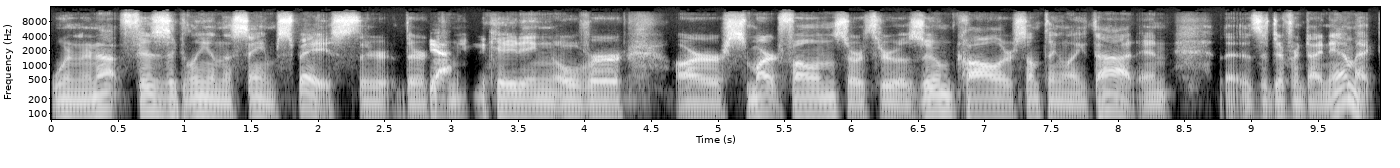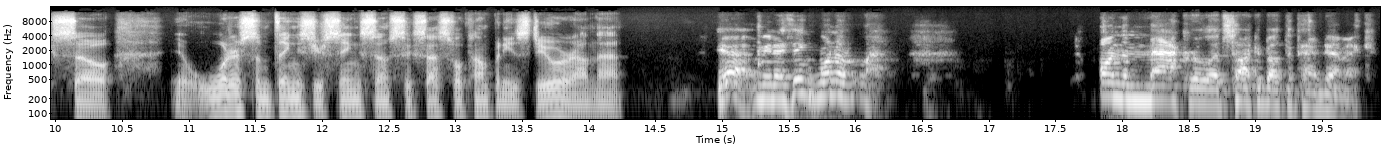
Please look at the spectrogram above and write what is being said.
when they're not physically in the same space they're they're yeah. communicating over our smartphones or through a zoom call or something like that and it's a different dynamic so what are some things you're seeing some successful companies do around that yeah i mean i think one of on the macro, let's talk about the pandemic,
